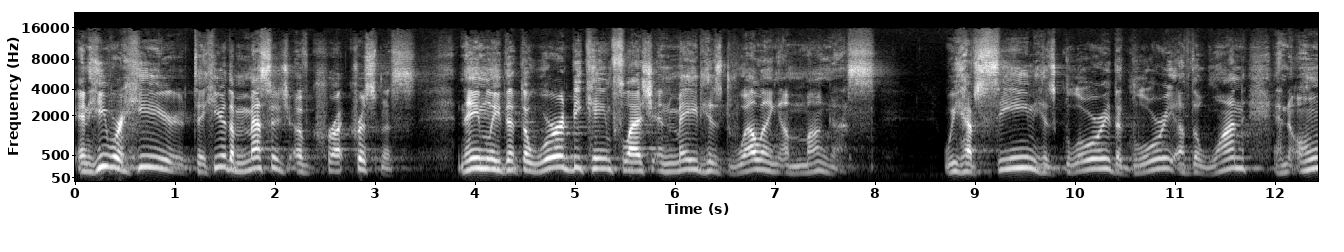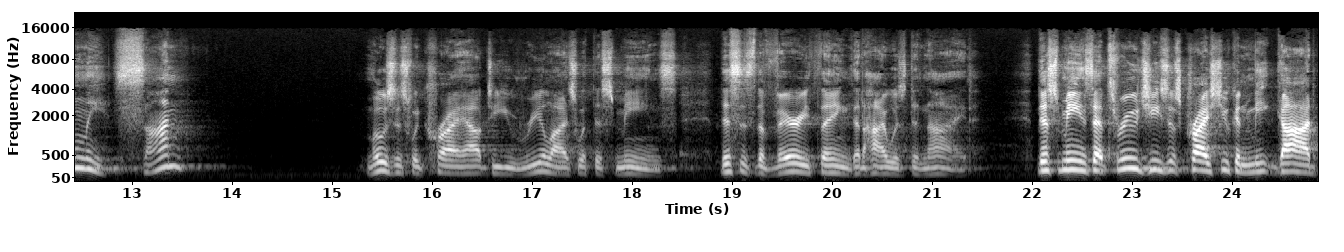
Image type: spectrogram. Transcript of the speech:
and he were here to hear the message of Christmas, namely that the Word became flesh and made his dwelling among us? We have seen his glory, the glory of the one and only Son. Moses would cry out, Do you realize what this means? This is the very thing that I was denied. This means that through Jesus Christ, you can meet God,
